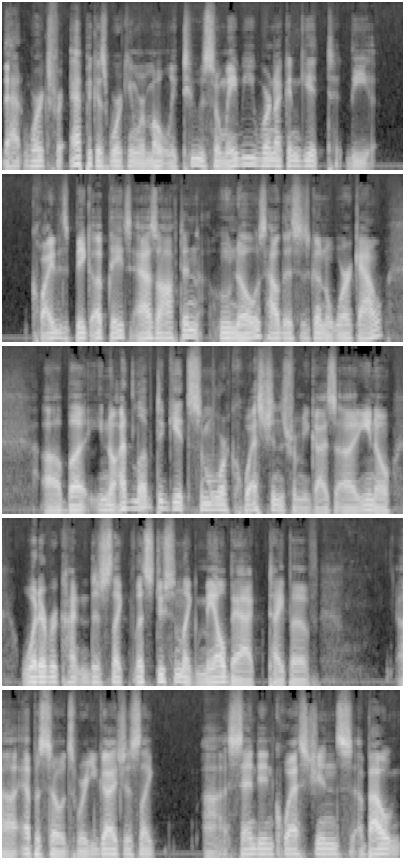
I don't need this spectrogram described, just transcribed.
that works for Epic is working remotely too. So maybe we're not going to get the quite as big updates as often. Who knows how this is going to work out? Uh, but you know, I'd love to get some more questions from you guys. Uh, you know, whatever kind of just like let's do some like mailbag type of uh, episodes where you guys just like uh, send in questions about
